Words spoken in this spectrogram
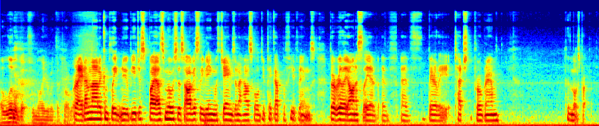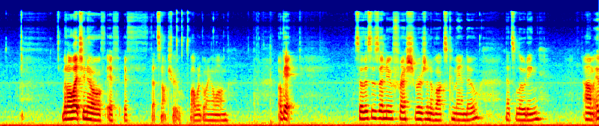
a little bit familiar with the program. Right, I'm not a complete noob. You just, by osmosis, obviously being with James in the household, you pick up a few things. But really, honestly, I've, I've, I've barely touched the program for the most part. But I'll let you know if, if, if that's not true while we're going along. Okay, so this is a new fresh version of VoxCommando that's loading. Um, it,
